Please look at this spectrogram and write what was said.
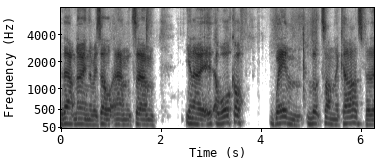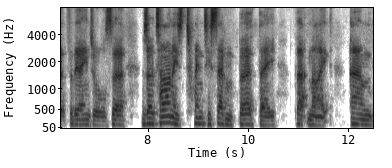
without knowing the result, and um, you know, a walk off win looked on the cards for the, for the Angels. Uh, Ohtani's 27th birthday that night, and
